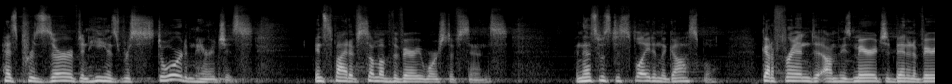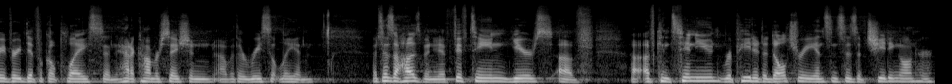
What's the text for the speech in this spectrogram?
has preserved and He has restored marriages in spite of some of the very worst of sins. And that's what's displayed in the gospel. Got a friend um, whose marriage had been in a very, very difficult place and had a conversation uh, with her recently. And just as a husband, you know, 15 years of, uh, of continued, repeated adultery, instances of cheating on her.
